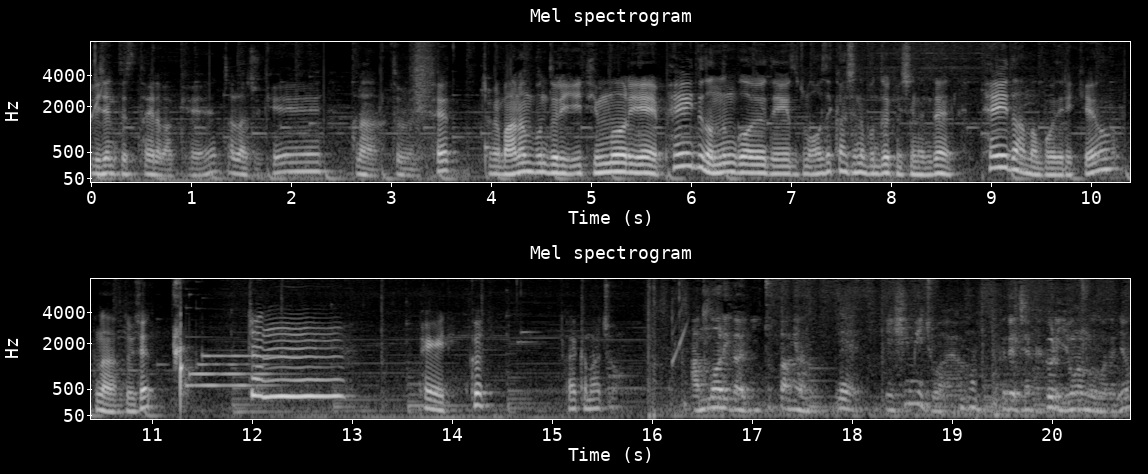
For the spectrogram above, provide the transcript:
regent style에 맞게 잘라주기. 하나 둘셋. 정말 많은 분들이 이 뒷머리에 fade 넣는 거에 대해서 좀 어색하시는 분들 계시는데 fade 한번 보여드릴게요. 하나 둘셋짠! fade. 끝. 깔끔하죠? 앞머리가 이쪽 방향. 네. 이 힘이 좋아요. 근데 제가 그걸 이용한 거거든요.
